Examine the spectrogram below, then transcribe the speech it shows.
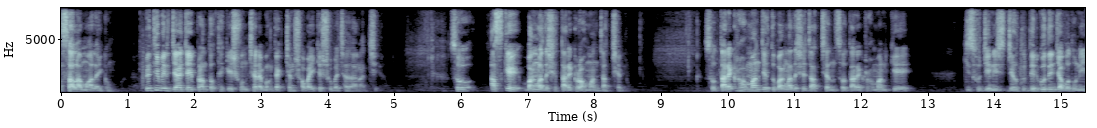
আসসালামু আলাইকুম। পৃথিবীর যে যে প্রান্ত থেকে শুনছেন এবং দেখছেন, সবাইকে শুভেচ্ছা জানাচ্ছি। সো আজকে বাংলাদেশে তারেক রহমান যাচ্ছেন। সো তারেক রহমান যেহেতু বাংলাদেশে যাচ্ছেন সো তারেক রহমানকে কিছু জিনিস, যেহেতু দীর্ঘদিন যাবৎ উনি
